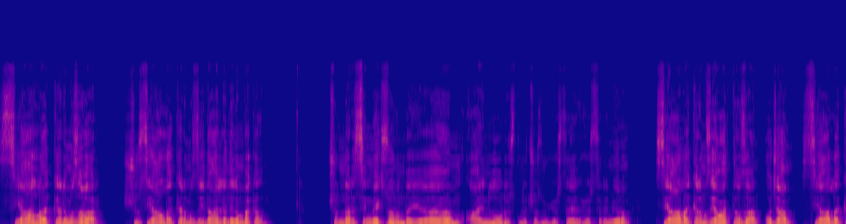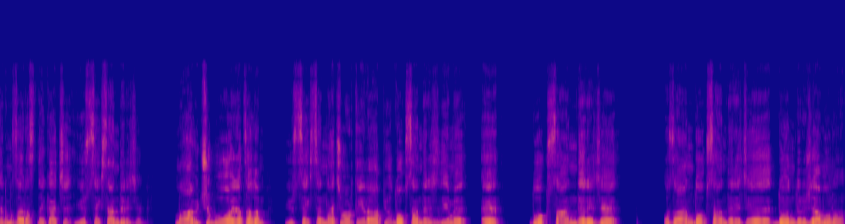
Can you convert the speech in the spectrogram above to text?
Siyahla kırmızı var. Şu siyahla kırmızıyı da halledelim bakalım. Şunları silmek zorundayım. Aynı doğru üstünde çözümü göster gösteremiyorum. Siyahla kırmızıya baktığım zaman. Hocam siyahla kırmızı arasındaki açı 180 derece. Mavi çubuğu oynatalım. 180'in açı ortayı ne yapıyor? 90 derece değil mi? Evet. 90 derece. O zaman 90 dereceye döndüreceğim onu.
